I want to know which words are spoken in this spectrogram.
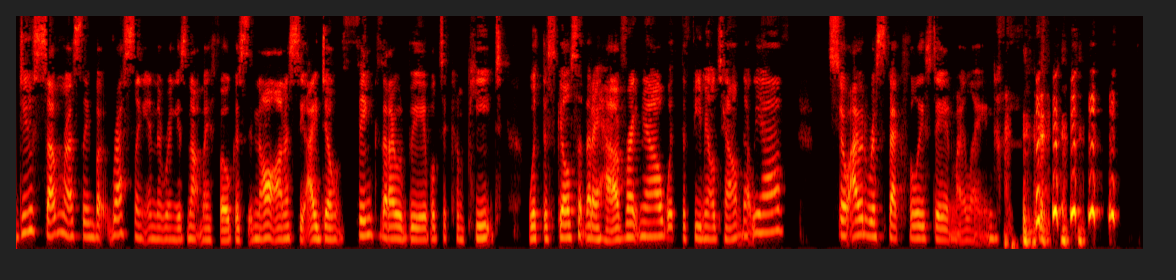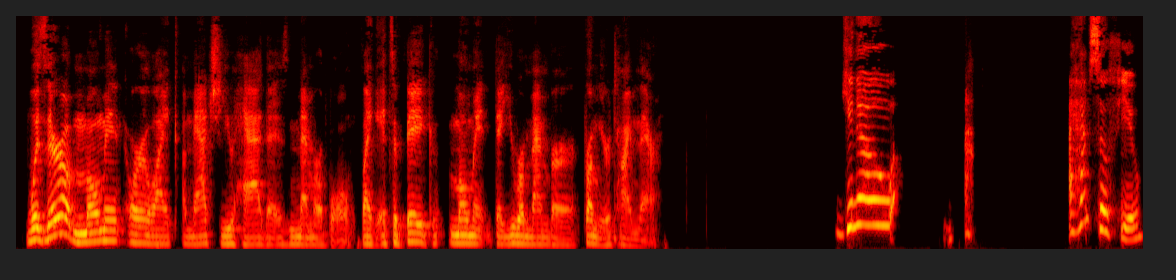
do some wrestling, but wrestling in the ring is not my focus. In all honesty, I don't think that I would be able to compete with the skill set that I have right now with the female talent that we have. So I would respectfully stay in my lane. Was there a moment or like a match you had that is memorable? Like it's a big moment that you remember from your time there? You know, I had so few,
